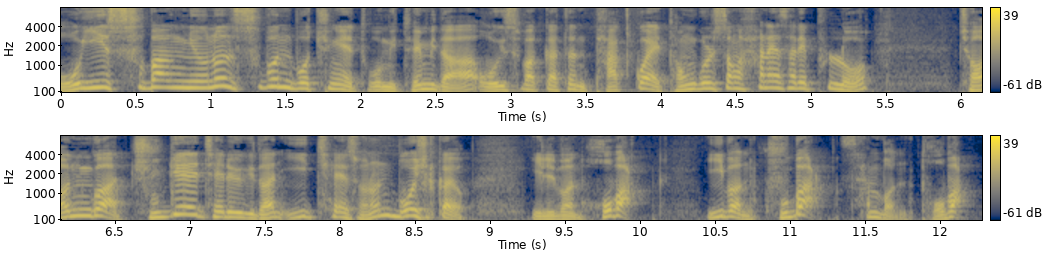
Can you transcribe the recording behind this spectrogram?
오이 수박류는 수분 보충에 도움이 됩니다. 오이 수박 같은 박과의 덩굴성 한해살이 풀로 전과 죽의 재료이기도 한 이 채소는 무엇일까요? 1번 호박, 2번 구박, 3번 도박,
